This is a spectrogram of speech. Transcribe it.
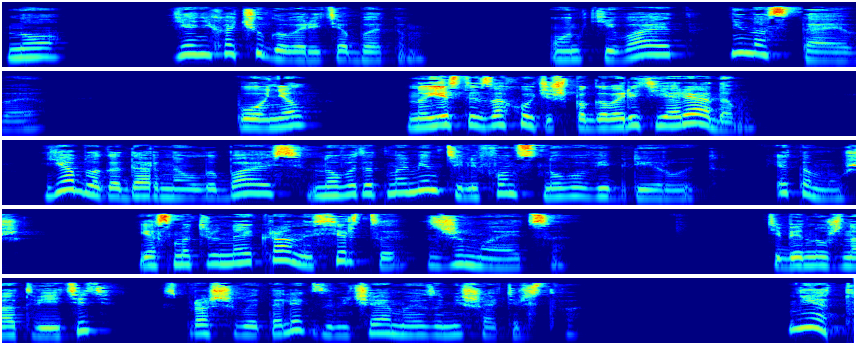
Но я не хочу говорить об этом. Он кивает, не настаивая. Понял. Но если захочешь поговорить, я рядом. Я благодарно улыбаюсь, но в этот момент телефон снова вибрирует. Это муж. Я смотрю на экран, и сердце сжимается. «Тебе нужно ответить?» – спрашивает Олег, замечая мое замешательство. «Нет»,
